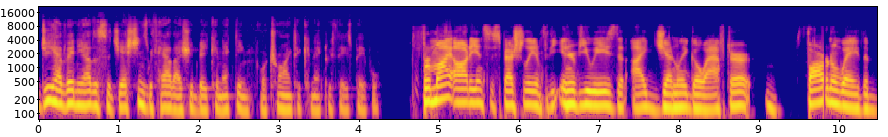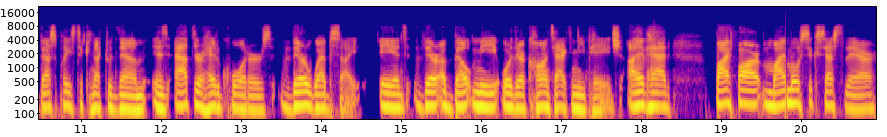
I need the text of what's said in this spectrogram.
do you have any other suggestions with how they should be connecting or trying to connect with these people? For my audience, especially, and for the interviewees that I generally go after, far and away the best place to connect with them is at their headquarters, their website, and their About Me or their Contact Me page. I have had by far my most success there.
